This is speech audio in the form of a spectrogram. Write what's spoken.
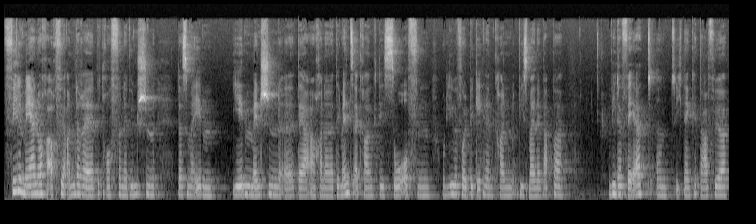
viel mehr noch auch für andere Betroffene wünschen, dass man eben jedem Menschen, äh, der auch an einer Demenz erkrankt ist, so offen und liebevoll begegnen kann, wie es meinem Papa widerfährt. Und ich denke, dafür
